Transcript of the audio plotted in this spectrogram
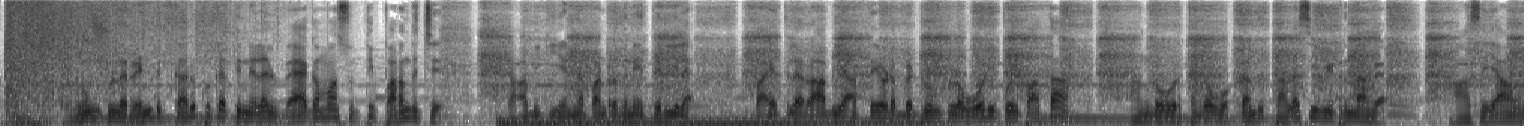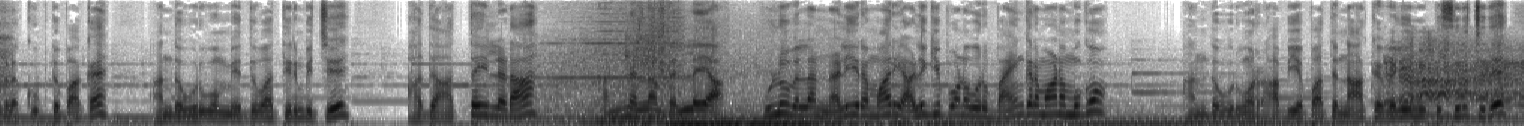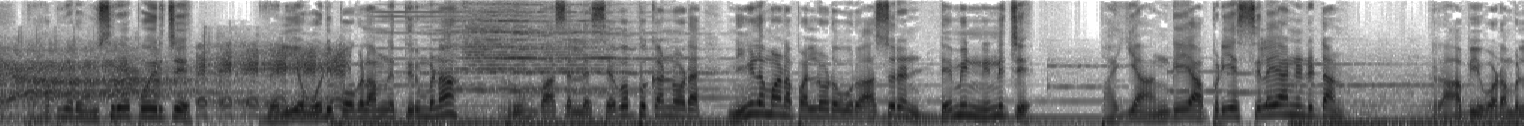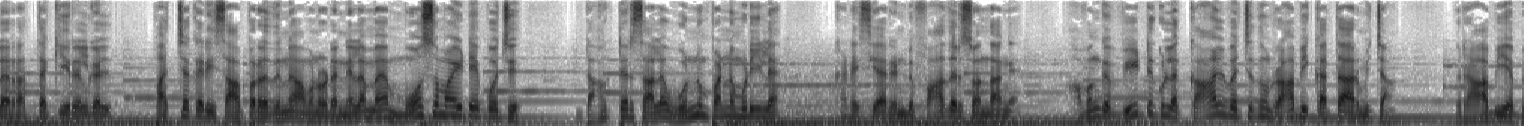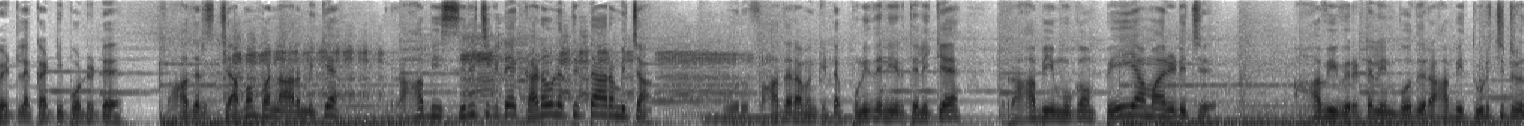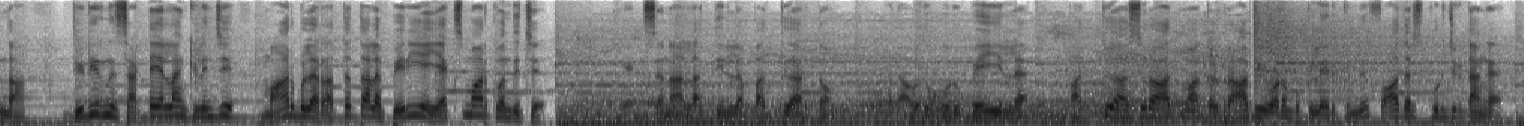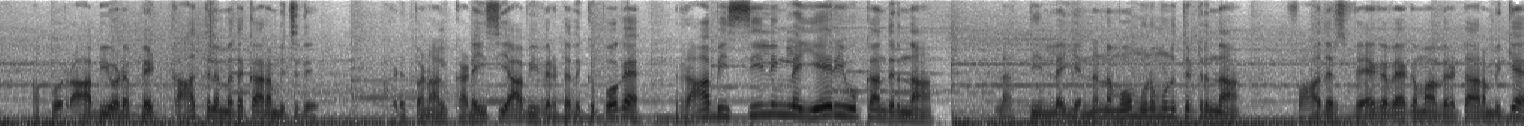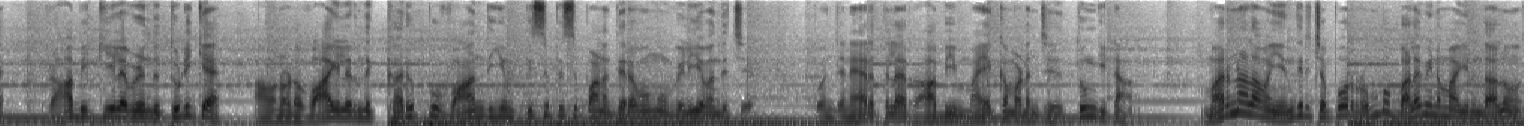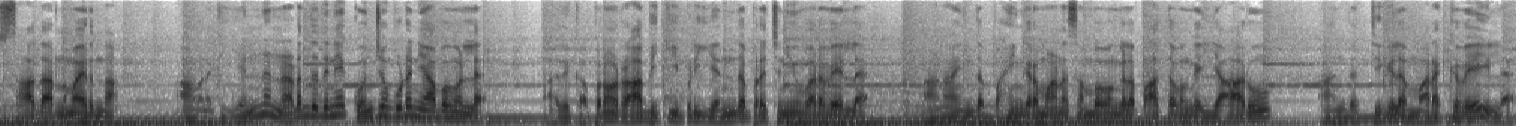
ரூம்குள்ள ரெண்டு கருப்பு கத்தி நிழல் வேகமா சுத்தி பறந்துச்சு. ராபிக்கு என்ன பண்ணுறதுனே தெரியல. பயத்துல ராபி அத்தையோட பெட்ரூம்குள்ள ஓடி போய் பார்த்தா அங்க ஒருத்தங்க உட்காந்து தலை சீவிட்டு இருந்தாங்க. ஆசையா அவங்கள கூப்பிட்டு பார்க்க அந்த உருவம் மெதுவா திரும்பிச்சு அது அத்தை இல்லடா. கண்ணெல்லாம் வெள்ளையா. புழுவெல்லாம் நளியிற மாதிரி அழுகி போன ஒரு பயங்கரமான முகம். அந்த உருவம் ராபிய பார்த்து நாக்க வெளியே நீட்டு சிரிச்சது. ராபியோட உசிரே போயிருச்சு. வெளியே ஓடி போகலாம்னு திரும்பினா ரூம் வாசல்ல சிவப்பு கண்ணோட நீளமான பல்லோட ஒரு அசுரன் டெமின் நின்னுச்சு. பையன் அங்கேயே அப்படியே சிலையா நின்றுட்டான். ராபி உடம்புல ரத்த கீறல்கள் பச்சைக்கறி சாப்பிட்றதுன்னு அவனோட நிலைமை மோசமாயிட்டே போச்சு. டாக்டர்ஸால ஒன்றும் பண்ண முடியல. கடைசியா ரெண்டு ஃபாதர்ஸ் வந்தாங்க. அவங்க வீட்டுக்குள்ள கால் வச்சதும் ராபி கத்த ஆரம்பிச்சான். ராபிய பெட்ல கட்டி போட்டுட்டு ஃபாதர்ஸ் ஜபம் பண்ண ஆரம்பிக்க ராபி சிரிச்சுக்கிட்டே கடவுளை திட்ட ஆரம்பிச்சான். ஒரு ஃபாதர் அவன்கிட்ட புனித நீர் தெளிக்க ராபி முகம் பேயா மாறிடுச்சு. ஆவி விரட்டலின் போது ராபி துடிச்சிட்டு இருந்தான். திடீர்னு சட்டையெல்லாம் கிழிஞ்சு மார்புல ரத்தத்தால பெரிய எக்ஸ் மார்க் வந்துச்சு. எக்ஸனா லத்தீன்ல பத்து அர்த்தம். அதாவது ஒரு பேய் இல்ல. பத்து அசுர ஆத்மாக்கள் ராபி உடம்புக்குள்ள இருக்குன்னு ஃபாதர்ஸ் புரிஞ்சுக்கிட்டாங்க. அப்போ ராபியோட பெட் காத்துல மிதக்க ஆரம்பிச்சது. அடுப்ப நாள் கடைசி ஆவி விரட்டதுக்கு போக ராபி சீலிங்ல ஏறி உட்கார்ந்திருந்தான். லத்தீன்ல என்னென்னமோ முணுமுணுத்துட்டு இருந்தான். ஃபாதர்ஸ் வேக வேகமா விரட்ட ஆரம்பிக்க ராபி கீழே விழுந்து துடிக்க அவனோட வாயிலிருந்து கருப்பு வாந்தியும் பிசுபிசுப்பான திரவமும் வெளியே வந்துச்சு. கொஞ்ச நேரத்துல ராபி மயக்கமடைஞ்சு தூங்கிட்டான். மறுநாள் அவன் எந்திரிச்சப்போ ரொம்ப பலவீனமா இருந்தாலும் சாதாரணமா இருந்தான். அவனுக்கு என்ன நடந்ததுனே கொஞ்சம் கூட ஞாபகம் இல்லை. அதுக்கப்புறம் ராபிக்கு இப்படி எந்த பிரச்சனையும் வரவே இல்லை. ஆனால் இந்த பயங்கரமான சம்பவங்களை பார்த்தவங்க யாரும் அந்த திகளை மறக்கவே இல்லை.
